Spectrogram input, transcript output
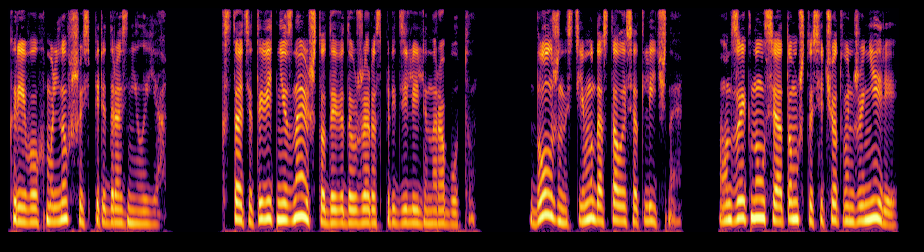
Криво ухмыльнувшись, передразнила я. Кстати, ты ведь не знаешь, что Дэвида уже распределили на работу? Должность ему досталась отличная. Он заикнулся о том, что сечет в инженерии,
